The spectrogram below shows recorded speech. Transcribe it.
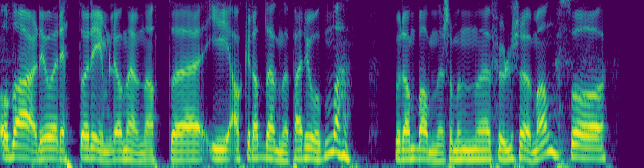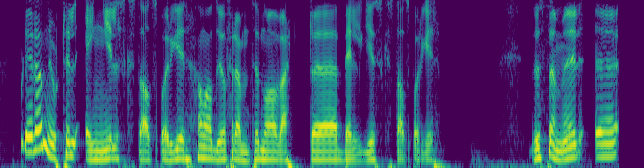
Og da er det jo rett og rimelig å nevne at uh, i akkurat denne perioden, da, hvor han banner som en eh, full sjømann, så blir han gjort til engelsk statsborger. Han hadde jo frem til nå vært uh, belgisk statsborger. Det stemmer. Uh,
